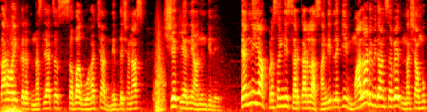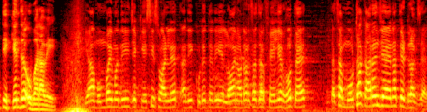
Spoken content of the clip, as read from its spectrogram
कारवाई करत नसल्याचं सभागृहाच्या निर्देशनास शेख यांनी आणून दिले. त्यांनी या प्रसंगी सरकारला सांगितले की मालाड विधानसभेत नशामुक्ती केंद्र उभारावे या मुंबईमध्ये जे केसेस वाढलेत आणि कुठेतरी लॉ अँड ऑर्डरचं जर फेलियर होत आहे त्याचं मोठं कारण जे आहे ना ते ड्रग्ज आहेत.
